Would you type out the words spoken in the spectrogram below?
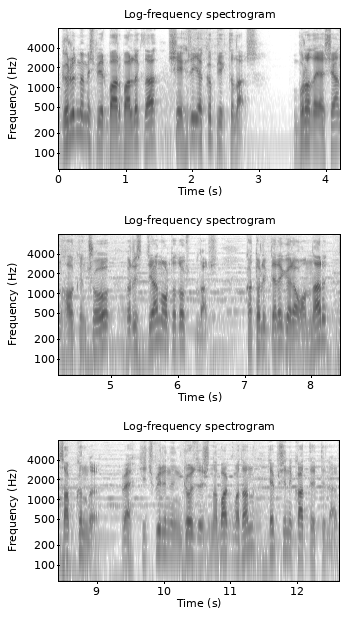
Görülmemiş bir barbarlıkla şehri yakıp yıktılar. Burada yaşayan halkın çoğu Hristiyan Ortodokslular. Katoliklere göre onlar sapkındı ve hiçbirinin gözyaşına bakmadan hepsini katlettiler.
